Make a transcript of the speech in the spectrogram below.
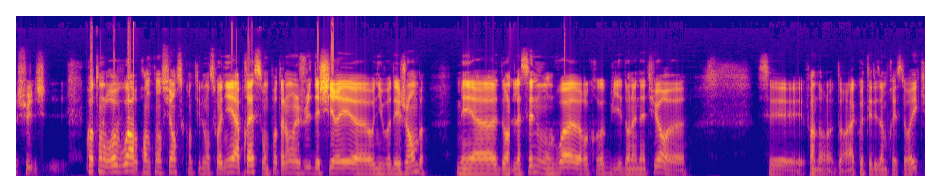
suis, quand on le revoit reprendre conscience quand ils l'ont soigné, après son pantalon est juste déchiré euh, au niveau des jambes, mais euh, dans la scène où on le voit euh, recroquevillé dans la nature, c'est, enfin dans, dans à côté des hommes préhistoriques,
